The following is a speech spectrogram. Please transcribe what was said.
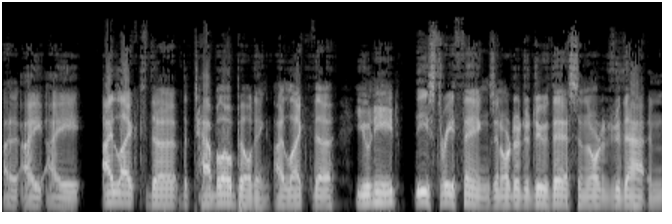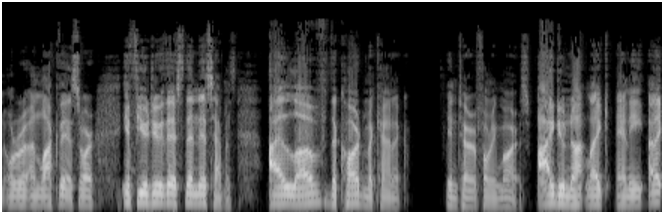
I, I, I, I liked the the tableau building. I liked the you need these three things in order to do this, in order to do that, in order to unlock this, or if you do this, then this happens. I love the card mechanic in Terraforming Mars. I do not like any. I,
